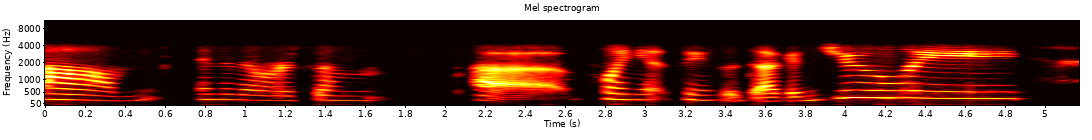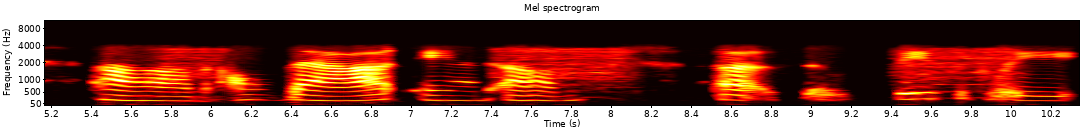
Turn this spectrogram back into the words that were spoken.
Um, and then there were some uh, poignant scenes with Doug and Julie, um, and all that. And um, uh, so basically,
